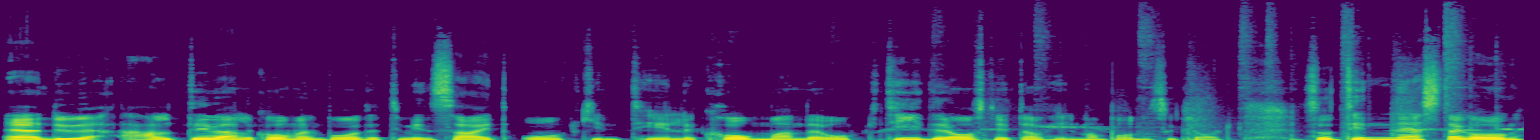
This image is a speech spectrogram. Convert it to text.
eh, du är alltid välkommen både till min sajt och till kommande och tidigare avsnitt av Hillman-podden såklart. Så till nästa gång,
